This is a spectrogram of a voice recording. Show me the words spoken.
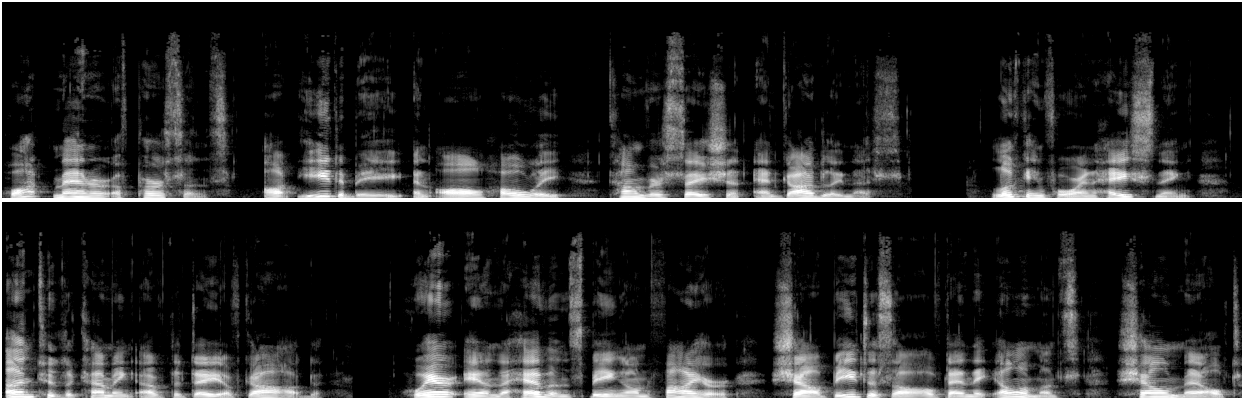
what manner of persons ought ye to be in all holy conversation and godliness, looking for and hastening unto the coming of the day of God, wherein the heavens being on fire shall be dissolved, and the elements shall melt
